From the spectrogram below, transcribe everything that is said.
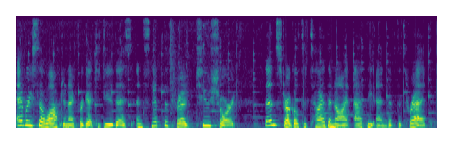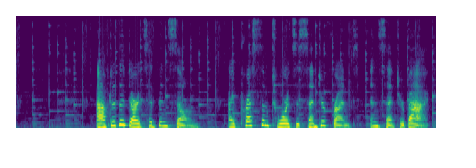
Every so often I forget to do this and snip the thread too short, then struggle to tie the knot at the end of the thread. After the darts had been sewn, I pressed them towards the center front and center back.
